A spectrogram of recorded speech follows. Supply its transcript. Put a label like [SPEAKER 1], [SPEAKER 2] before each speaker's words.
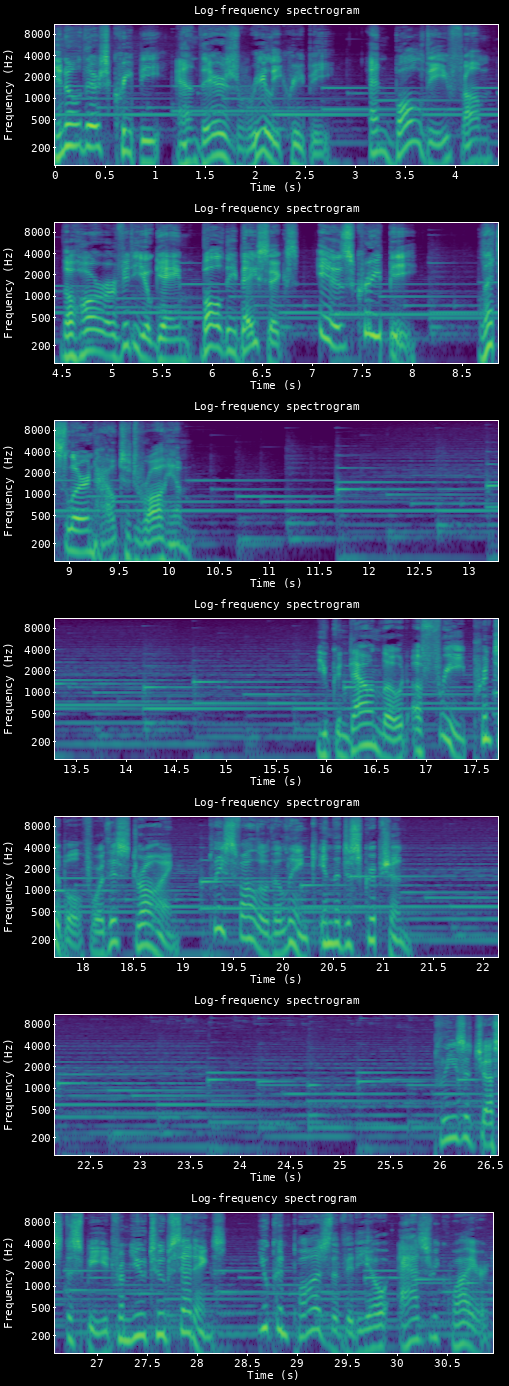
[SPEAKER 1] You know, there's creepy and there's really creepy. And Baldi from the horror video game Baldi Basics is creepy. Let's learn how to draw him. You can download a free printable for this drawing. Please follow the link in the description. Please adjust the speed from YouTube settings. You can pause the video as required.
